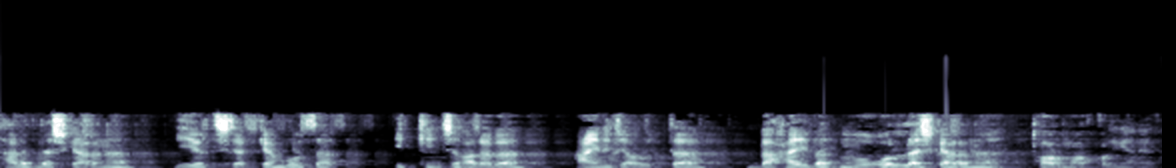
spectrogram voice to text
salib lashkarini yer tishlatgan bo'lsa ikkinchi g'alaba ayni jarudda bahaybat mo'g'ul lashkarini tormor qilgan edi.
